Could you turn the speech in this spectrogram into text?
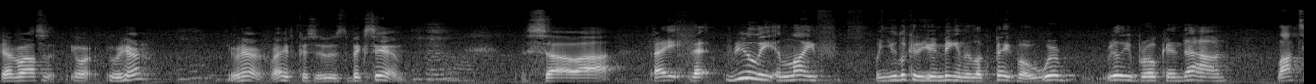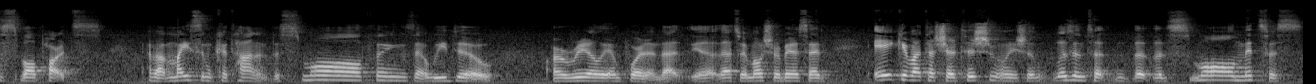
Everyone else, you were, you were here. Mm-hmm. You were here, right? Because it was the big Siyum. Mm-hmm. So, uh, right, that really in life, when you look at a human being and they look big, but we're really broken down, lots of small parts. About maisim katanan, the small things that we do are really important. That you know, that's why Moshe Rabbeinu said, "Ekevat asher tishmu." You should listen to the, the small mitzvahs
